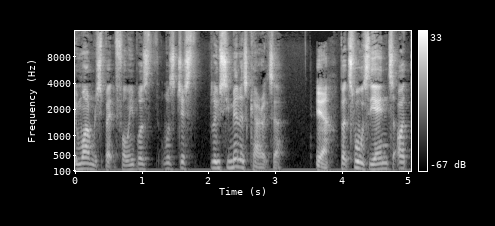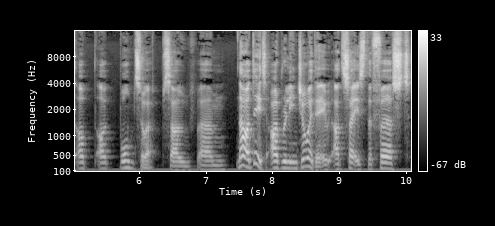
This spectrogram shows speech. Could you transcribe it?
in one respect for me was was just Lucie Miller's character. Yeah, but towards the end, I I, I warmed to her. So um, no, I did. I really enjoyed it. I'd say it's the first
